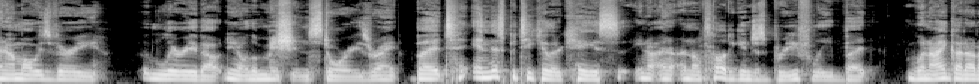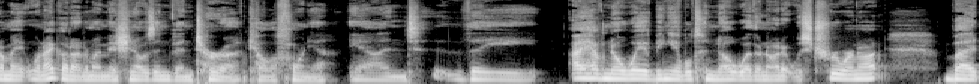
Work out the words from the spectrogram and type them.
I'm always very leery about you know the mission stories, right? But in this particular case, you know, and, and I'll tell it again just briefly, but when I got out of my when I got out of my mission, I was in Ventura, California, and the I have no way of being able to know whether or not it was true or not, but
